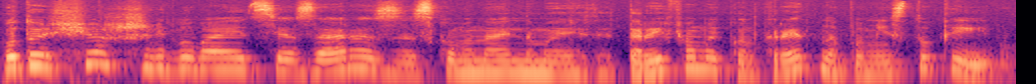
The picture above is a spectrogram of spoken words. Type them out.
Отож, що ж відбувається зараз з комунальними тарифами конкретно по місту Києву?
